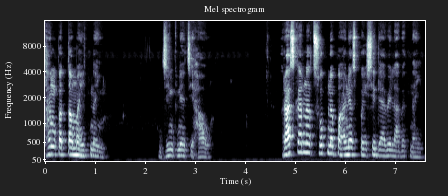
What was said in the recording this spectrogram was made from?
थांगपत्ता माहीत नाही. जिंकण्याचे हाव. राजकारणात स्वप्न पाहण्यास पैसे द्यावे लागत नाहीत.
